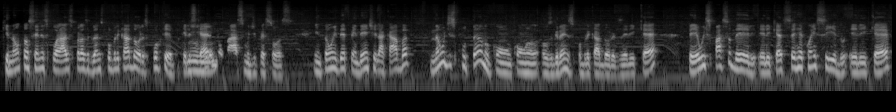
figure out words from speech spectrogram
que não estão sendo explorados pelas grandes publicadoras. Por quê? Porque eles uhum. querem o máximo de pessoas. Então o independente ele acaba não disputando com, com os grandes publicadores, ele quer ter o espaço dele, ele quer ser reconhecido, ele quer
